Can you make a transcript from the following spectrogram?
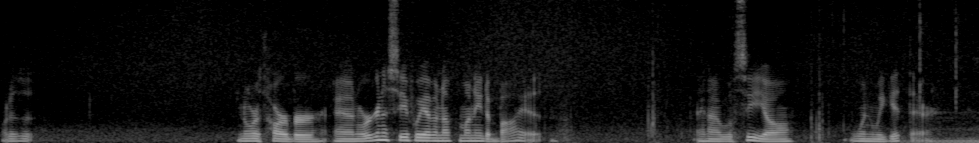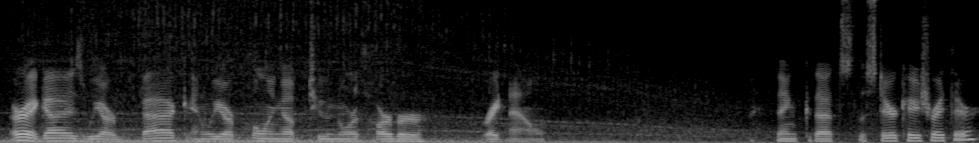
What is it? North Harbor. And we're going to see if we have enough money to buy it. And I will see y'all when we get there. Alright guys, we are back and we are pulling up to North Harbor right now. I think that's the staircase right there.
